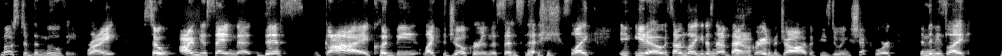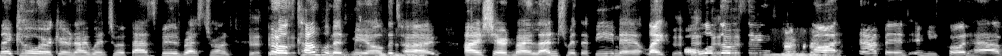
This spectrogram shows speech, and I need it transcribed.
most of the movie, right? So I'm just saying that this guy could be like the Joker in the sense that he's like, you know, it sounds like he doesn't have that Yeah. great of a job if he's doing shift work, and then he's like, My coworker and I went to a fast food restaurant. Girls compliment me all the time. I shared my lunch with a female. Like all of those things could have not happened, and he could have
